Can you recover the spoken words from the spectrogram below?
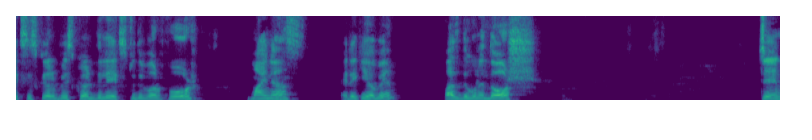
এক্স স্কোয়ার উপর স্কোয়ার দিলে x to the power four minus এটা কি হবে? পাঁচ দুগুণে দশ ten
